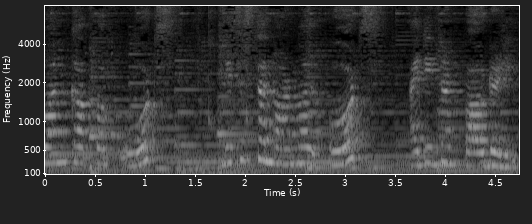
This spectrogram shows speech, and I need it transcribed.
1 cup of oats. This is the normal oats. I did not powder it.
